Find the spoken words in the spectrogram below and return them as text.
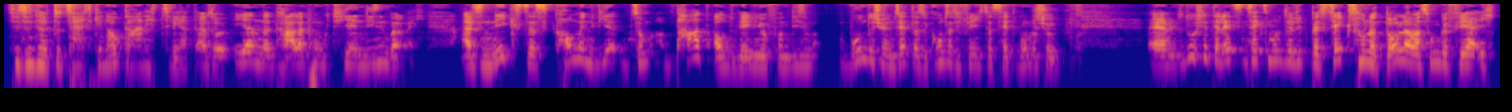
sie sind halt zurzeit genau gar nichts wert. Also eher ein neutraler Punkt hier in diesem Bereich. Als nächstes kommen wir zum Part-Out-Value von diesem wunderschönen Set. Also grundsätzlich finde ich das Set wunderschön. Ähm, der Durchschnitt der letzten sechs Monate liegt bei 600 Dollar, was ungefähr, ich,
